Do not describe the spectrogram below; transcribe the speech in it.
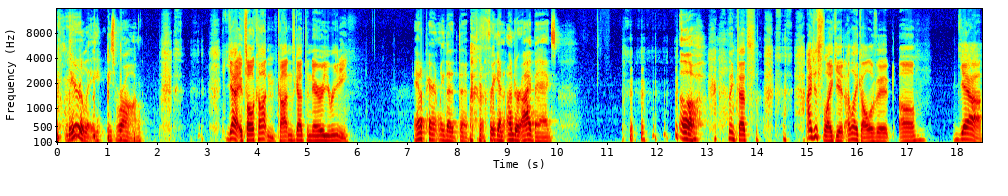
Clearly, he's wrong. yeah, it's all cotton. Cotton's got the narrow urethra. And apparently, the the freaking under eye bags. Oh, I think that's I just like it. I like all of it. Um yeah,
